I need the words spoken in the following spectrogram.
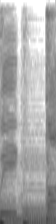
big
